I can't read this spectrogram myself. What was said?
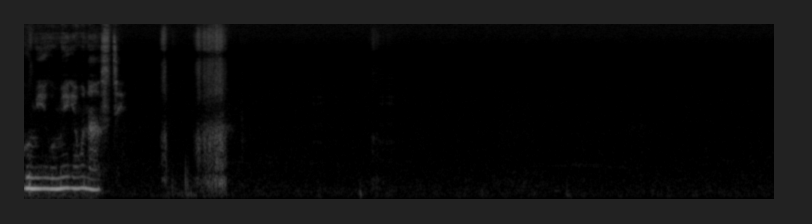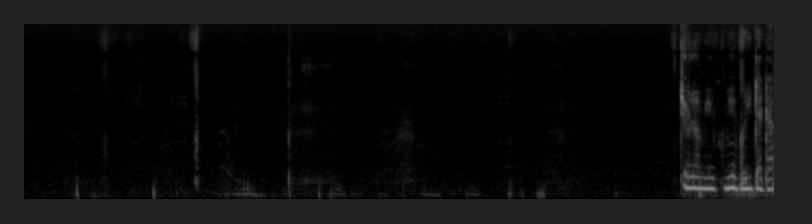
ঘুমিয়ে ঘুমিয়ে কেমন আসছে। চলো আমি ঘুমিয়ে পড়ি টাটা।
